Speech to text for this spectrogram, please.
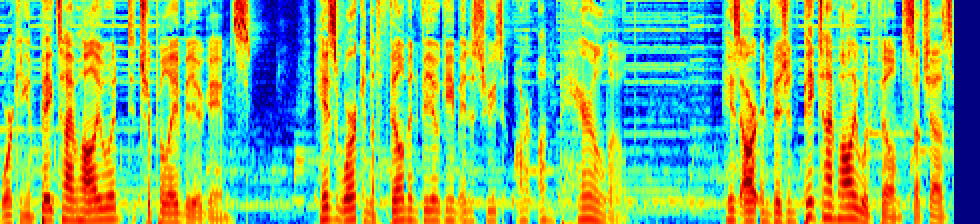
working in big time Hollywood to AAA video games. His work in the film and video game industries are unparalleled. His art envisioned big time Hollywood films such as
